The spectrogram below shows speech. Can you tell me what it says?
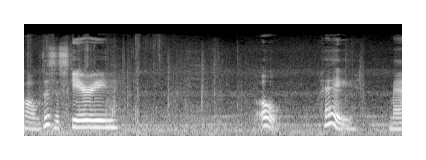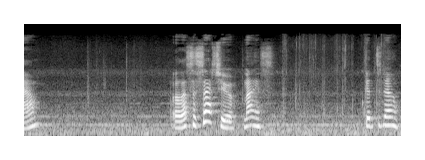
Oh, this is scary. Oh, hey, ma'am. Oh, that's a statue. Nice. Good to know.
